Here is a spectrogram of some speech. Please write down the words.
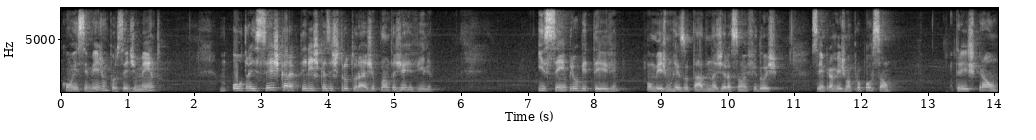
com esse mesmo procedimento outras seis características estruturais de plantas de ervilha e sempre obteve o mesmo resultado na geração F2, sempre a mesma proporção, 3 para 1,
